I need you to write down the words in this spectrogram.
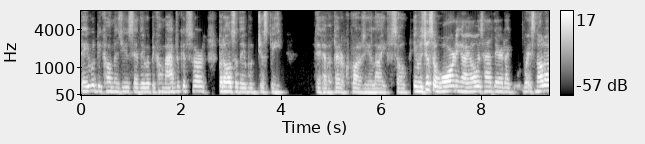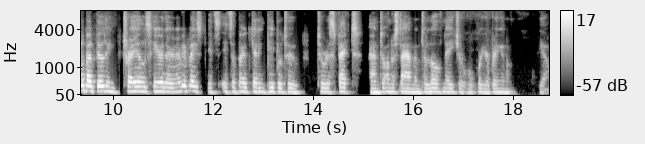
they would become, as you said, they would become advocates it, but also they would just be they'd have a better quality of life. So it was just a warning I always had there, like where it's not all about building trails here, there, and every place. It's it's about getting people to to respect and to understand and to love nature where you're bringing them. Yeah.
